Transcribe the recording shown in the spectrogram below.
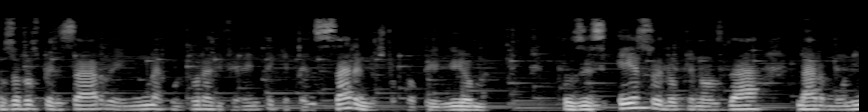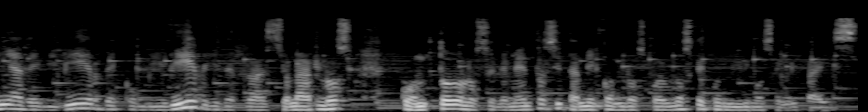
nosotros pensar en una cultura diferente que pensar en nuestro propio idioma. Entonces, eso es lo que nos da la armonía de vivir, de convivir y de relacionarlos con todos los elementos y también con los pueblos que convivimos en el país.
